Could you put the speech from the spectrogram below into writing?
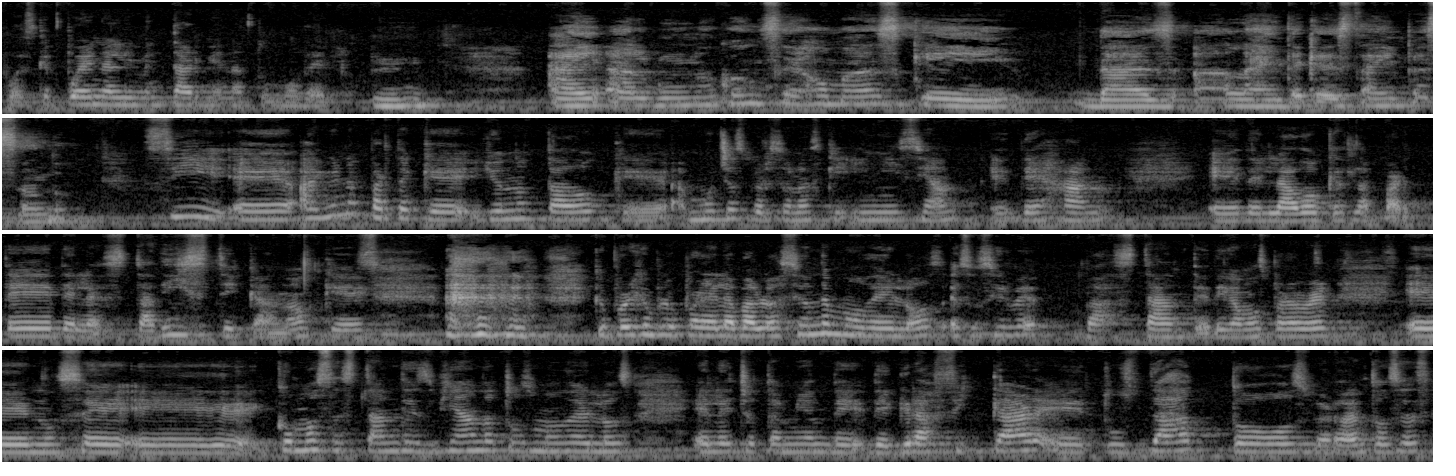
pues que pueden alimentar bien a tu modelo. ¿Hay algún consejo más que das a la gente que está empezando? Sí, eh, hay una parte que yo he notado que muchas personas que inician eh, dejan eh, del lado que es la parte de la estadística, ¿no? Que, que, por ejemplo, para la evaluación de modelos, eso sirve bastante, digamos, para ver, eh, no sé, eh, cómo se están desviando tus modelos, el hecho también de, de graficar tus datos, ¿verdad? Entonces,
